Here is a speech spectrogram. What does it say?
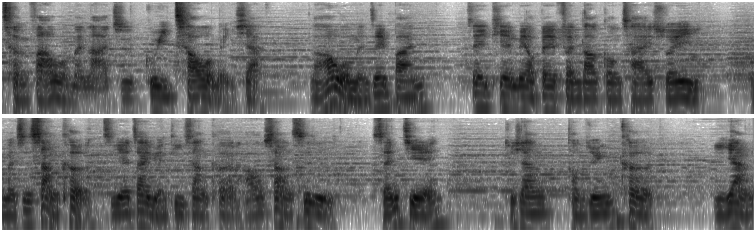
惩罚我们啦，就是故意抄我们一下。然后我们这班这一天没有被分到公差，所以我们是上课，直接在原地上课。然后上的是绳结，就像童军课一样，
